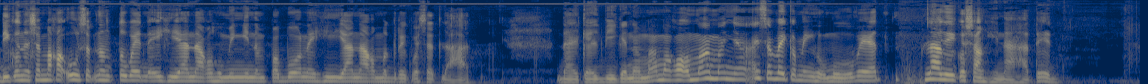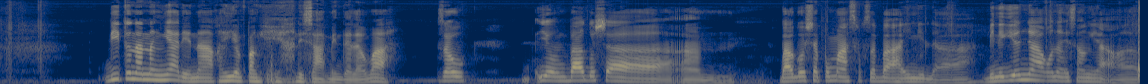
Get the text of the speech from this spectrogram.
Hindi ko na siya makausap ng tuwid, nahihiya na ako humingi ng pabor, nahihiya na ako mag-request at lahat. Dahil kaibigan ng mama ko o mama niya ay sabay kaming humuwi at lagi ko siyang hinahatid dito na nangyari na kahiyang pangyayari sa amin dalawa. So, yun, bago siya, um, bago siya pumasok sa bahay nila, binigyan niya ako ng isang yakap.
